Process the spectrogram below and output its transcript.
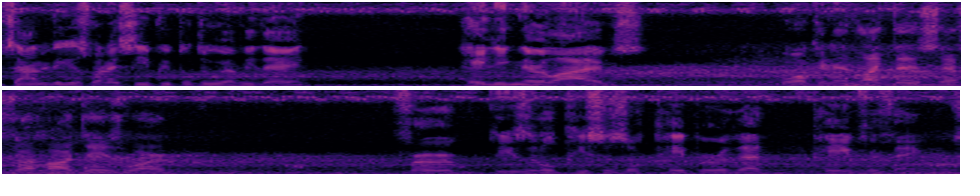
If sanity is what I see people do every day, hating their lives, walking in like this after a hard day's work, for these little pieces of paper that pay for things,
